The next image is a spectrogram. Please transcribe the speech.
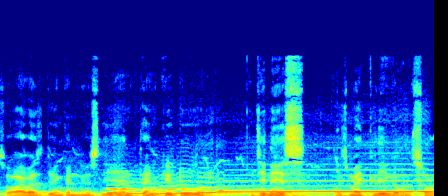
so I was doing continuously and thank you to जिनेस इज़ माई कलीग ऑल्सो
